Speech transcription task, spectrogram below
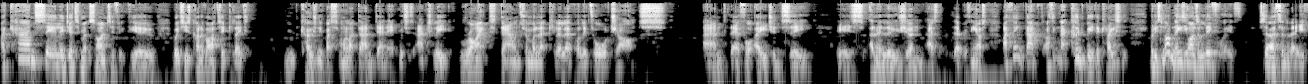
I can see a legitimate scientific view, which is kind of articulated cogently by someone like Dan Dennett, which is actually right down to a molecular level, it's all chance. And therefore agency is an illusion as everything else. I think that, I think that could be the case, but it's not an easy one to live with, certainly.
